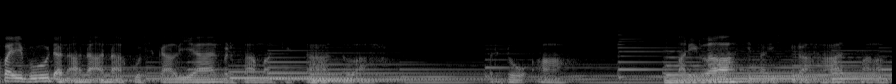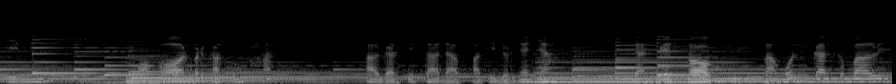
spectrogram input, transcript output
Bapak, Ibu, dan anak-anakku sekalian bersama kita telah berdoa. Marilah kita istirahat malam ini. Mohon berkat Tuhan agar kita dapat tidur nyenyak dan besok dibangunkan kembali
